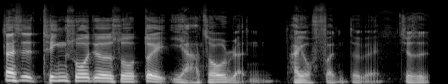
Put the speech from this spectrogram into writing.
但是听说就是说对亚洲人还有分，对不对？就是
